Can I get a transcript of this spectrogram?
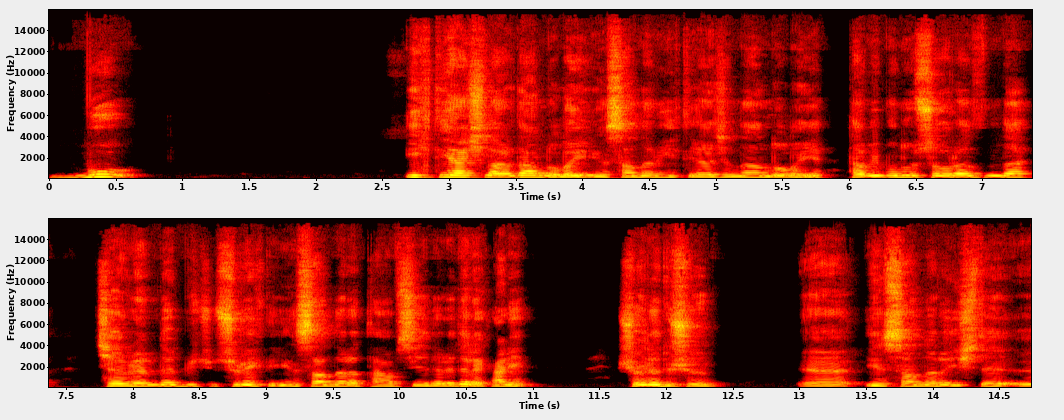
bu ihtiyaçlardan dolayı, insanların ihtiyacından dolayı tabii bunu sonrasında çevremde sürekli insanlara tavsiyeler ederek hani şöyle düşünün e, insanlara işte e,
